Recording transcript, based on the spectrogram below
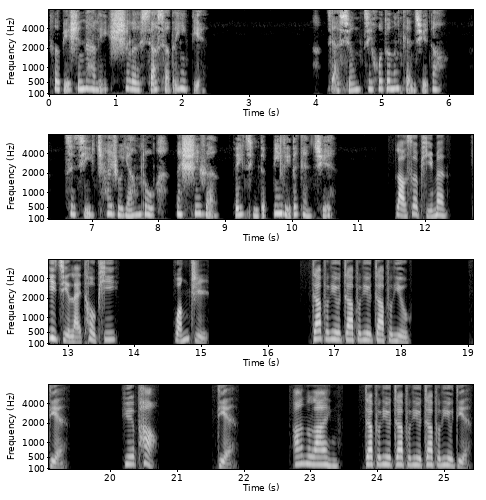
特别是那里湿了小小的一点。贾雄几乎都能感觉到自己插入杨露那湿软肥紧的逼里的感觉。老色皮们，一起来透批！网址：w w w. 点约炮点 online。www. 点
